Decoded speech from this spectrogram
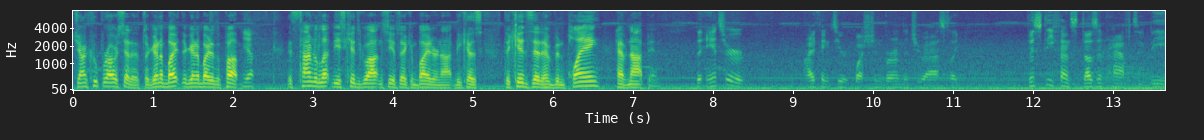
John Cooper always said it. If they're going to bite, they're going to bite at the pup. Yeah. It's time to let these kids go out and see if they can bite or not because the kids that have been playing have not been. The answer, I think, to your question, Berm, that you asked, like, this defense doesn't have to be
